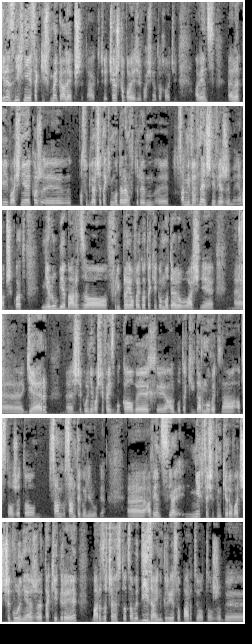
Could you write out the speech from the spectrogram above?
jeden z nich nie jest jakiś mega lepszy, tak? Ciężko powiedzieć właśnie, o to chodzi. A więc e, lepiej właśnie e, posługiwać się takim modelem, w którym e, sami wewnętrznie wierzymy. Ja na przykład nie lubię bardzo freeplayowego takiego modelu właśnie e, gier, E, szczególnie właśnie facebookowych e, albo takich darmówek na App Store, to sam, sam tego nie lubię. E, a więc ja nie chcę się tym kierować, szczególnie, że takie gry, bardzo często cały design gry jest oparty o to, żeby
